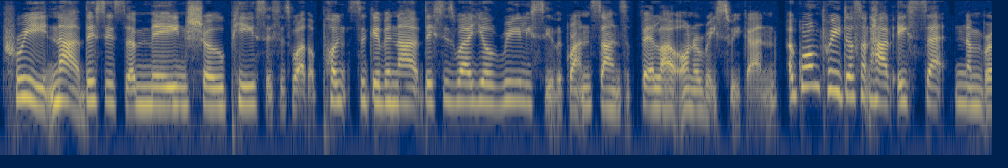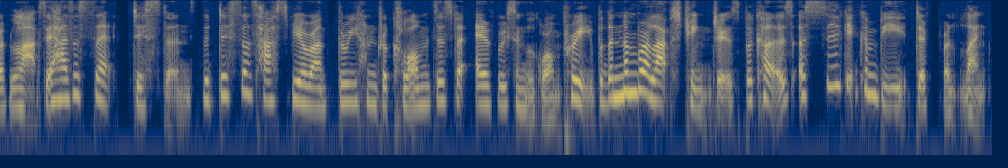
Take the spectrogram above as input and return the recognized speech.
Prix. Now, this is the main showpiece. This is where the points are given out. This is where you'll really see the grandstands fill out on a race weekend. A Grand Prix doesn't have a set number of laps, it has a set distance. The distance has to be around 300 kilometers for every single Grand Prix, but the number of laps changes because a circuit can be different lengths.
